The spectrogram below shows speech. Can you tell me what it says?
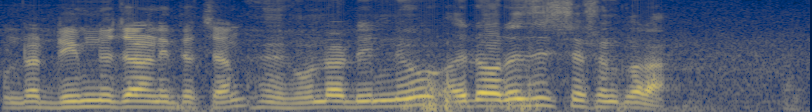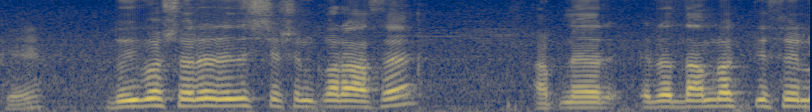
হোন্ডা ড্রিম নিয়ে যারা নিতে চান। হ্যাঁ হোন্ডা ডিম নিউ এটাও রেজিস্ট্রেশন করা। ওকে দুই বছরের রেজিস্ট্রেশন করা আছে। আপনার এটার দাম রাখতেছিল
